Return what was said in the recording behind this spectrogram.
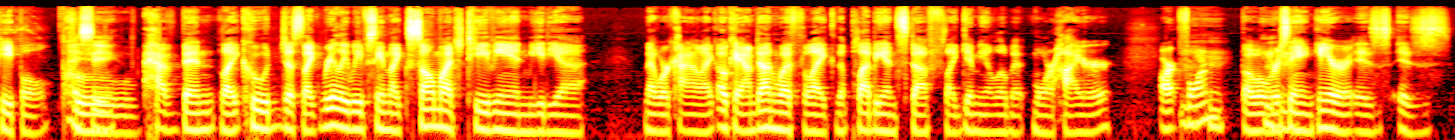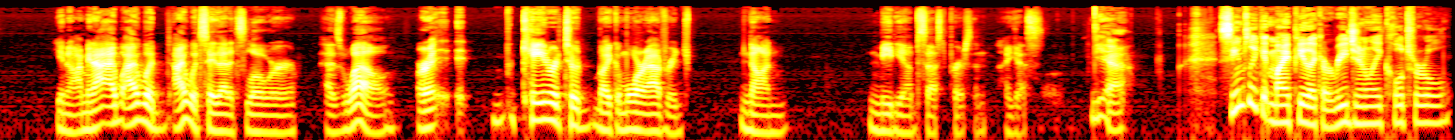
people I see. who have been like who just like really we've seen like so much TV and media that we're kind of like okay I'm done with like the plebeian stuff like give me a little bit more higher art mm-hmm. form but what we're mm-hmm. seeing here is is you know I mean I I would I would say that it's lower as well or it, it cater to like a more average non media obsessed person I guess Yeah. Seems like it might be like a regionally cultural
